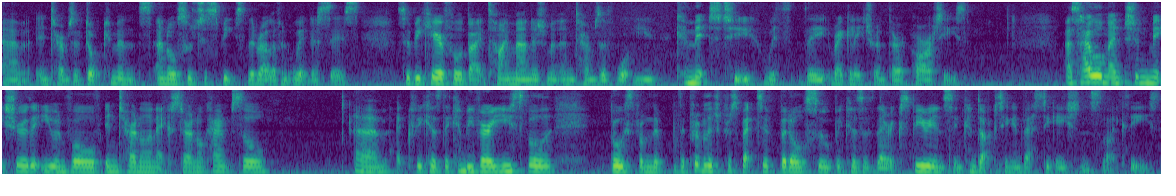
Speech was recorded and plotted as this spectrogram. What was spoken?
um, in terms of documents and also to speak to the relevant witnesses. So be careful about time management in terms of what you commit to with the regulator and third parties. As Hywel mentioned, make sure that you involve internal and external counsel um, because they can be very useful both from the, the privilege perspective but also because of their experience in conducting investigations like these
